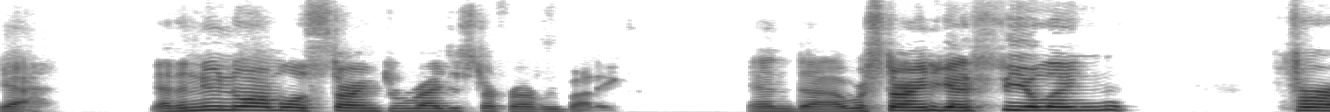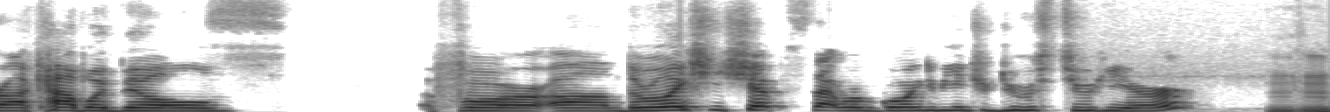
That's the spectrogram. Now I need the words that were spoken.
Yeah, Yeah, the new normal is starting to register for everybody. And uh, we're starting to get a feeling for uh, Cowboy Bills, for um, the relationships that we're going to be introduced to here. Mm-hmm.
